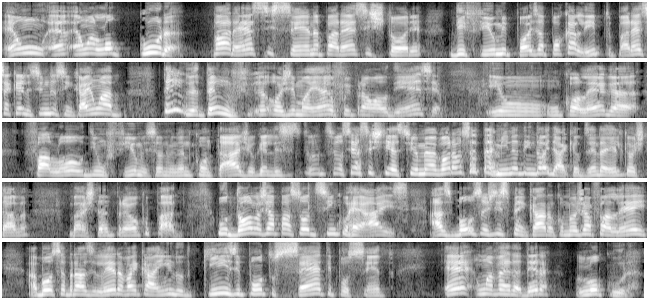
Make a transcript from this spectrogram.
é, um, é, é uma loucura. Parece cena, parece história de filme pós-apocalipto. Parece aquele filme assim, cai uma. Tem, tem um. Hoje de manhã eu fui para uma audiência e um, um colega falou de um filme, se eu não me engano, Contágio, que ele disse, se você assistir esse filme agora, você termina de endoidar, que eu dizendo a ele que eu estava bastante preocupado. O dólar já passou de cinco reais, as bolsas despencaram, como eu já falei, a bolsa brasileira vai caindo 15,7%. É uma verdadeira loucura.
